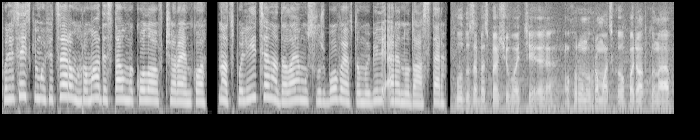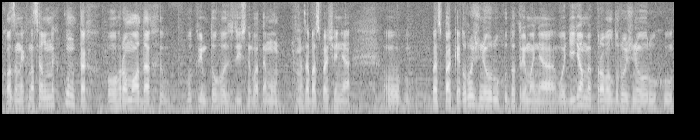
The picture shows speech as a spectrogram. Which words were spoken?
Поліцейським офіцером громади став Микола Овчаренко. Нацполіція надала йому службовий автомобіль Рено Дастер. Буду забезпечувати е, охорону громадського порядку на вказаних населених пунктах по громадах. Окрім того, здійснюватиму забезпечення безпеки дорожнього руху, дотримання водіями правил дорожнього руху.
